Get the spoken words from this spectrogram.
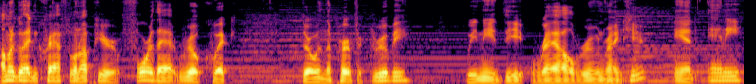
I'm going to go ahead and craft one up here for that real quick. Throw in the perfect ruby, we need the Ral rune right here and any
